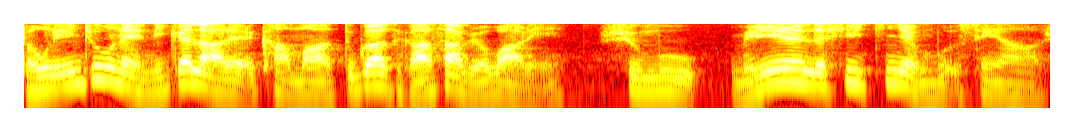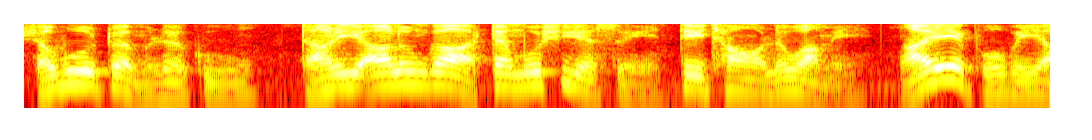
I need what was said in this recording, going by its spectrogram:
ဒုံလင်းချို့နဲ့နီးကပ်လာတဲ့အခါမှာသူကစကားဆပြောပါတယ် ရှုမှုမင်းရဲ့လက်ရှိကျင့်ကြံမှုအစဉ်အားရောက်ဖို့အတွက်မလွယ်ကူဒါရီအားလုံးကတန်ဖိုးရှိတယ်ဆိုရင်တေချောင်းအောင်လုပ်ရမယ်ငါရဲ့ဘိုးဘေးက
